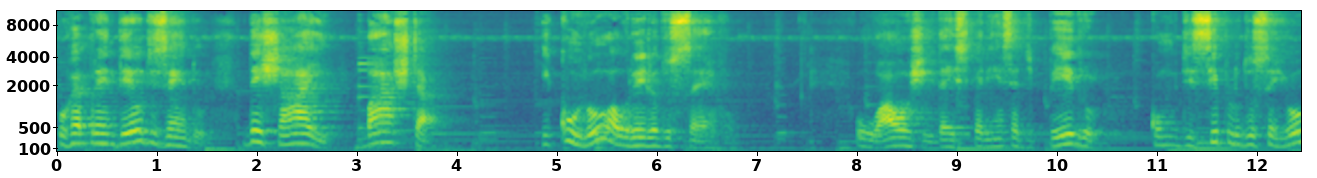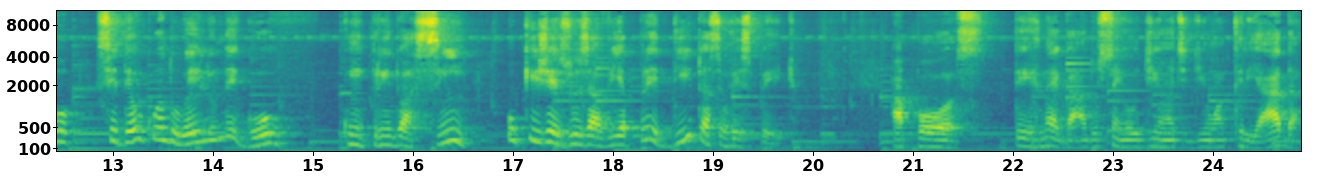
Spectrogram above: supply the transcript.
o repreendeu, dizendo: Deixai, basta, e curou a orelha do servo. O auge da experiência de Pedro como discípulo do Senhor se deu quando ele o negou, cumprindo assim o que Jesus havia predito a seu respeito. Após ter negado o Senhor diante de uma criada,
